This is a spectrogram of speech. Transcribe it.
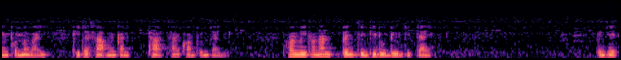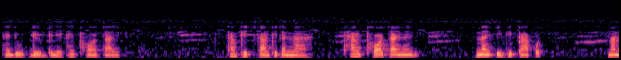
ยังทนไม่ไหวที่จะทราบเหมือนกันถ้าใช้ความสนใจอยู่เพราะมีเท่านั้นเป็นสิ่งที่ดูดดื่มจิตใจ เป็นเหตุให้ดูดดื่ม เป็นเหตุให้พอใจ ทั้งพิการพิจารณา ทั้งพอใจในในสิ่งที่ปรากฏ นั่น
